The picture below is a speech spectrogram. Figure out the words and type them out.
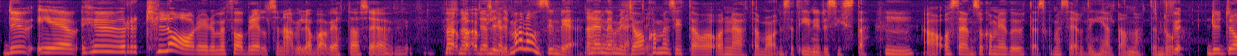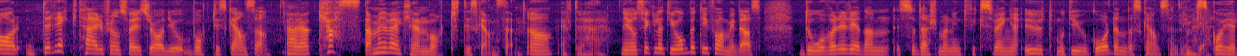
Du är, hur klar är du med förberedelserna vill jag bara veta. Så hur snabbt jag ska- Blir man någonsin det? Nej, Nej, nej, men jag kommer sitta och, och nöta manuset in i det sista. Ja, och sen så kommer jag gå ut där så kommer jag säga något helt annat ändå. För Du drar direkt härifrån Sveriges Radio bort till Skansen. Ja, jag kastar mig verkligen bort till Skansen Ja. efter det här. När jag cyklade till jobbet i förmiddags, då var det redan så där som man inte fick svänga ut mot Djurgården där Skansen ligger. Men skojar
